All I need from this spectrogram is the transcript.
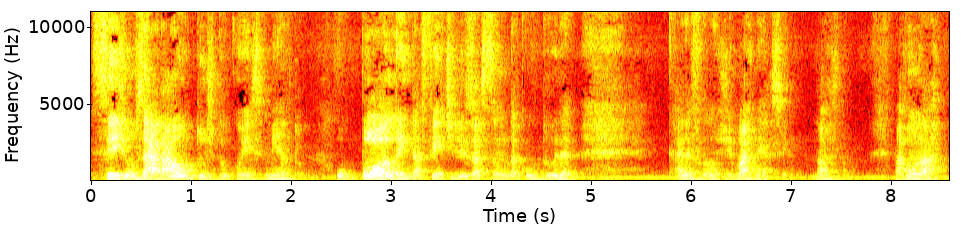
Sejam os arautos do conhecimento, o pólen da fertilização da cultura. Cara, foi longe demais nessa, hein? Nossa. Mas vamos lá.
